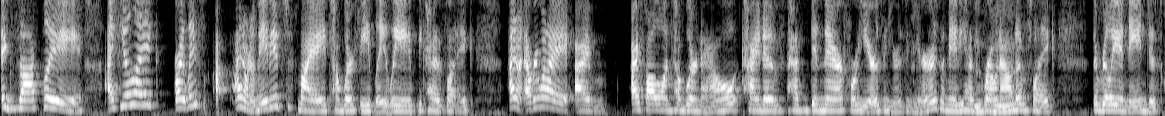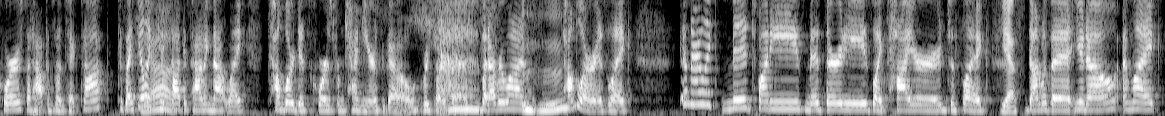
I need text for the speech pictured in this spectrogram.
Exactly. I feel like, or at least, I, I don't know, maybe it's just my Tumblr feed lately because like, I don't know, everyone I, I'm, I follow on Tumblr now kind of has been there for years and years and years and maybe has grown out mm-hmm. of like the really inane discourse that happens on TikTok. Cause I feel like TikTok is having that like Tumblr discourse from 10 years ago resurface. But everyone on mm-hmm. Tumblr is like, in their like mid 20s, mid 30s, like tired, just like Yes. done with it, you know? And like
